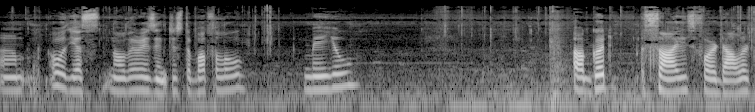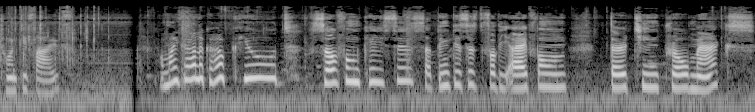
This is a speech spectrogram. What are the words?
Um, oh yes, no there isn't, just the buffalo mayo. A good size for a dollar twenty-five. Oh my god, look how cute. Cell phone cases. I think this is for the iPhone 13 Pro Max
